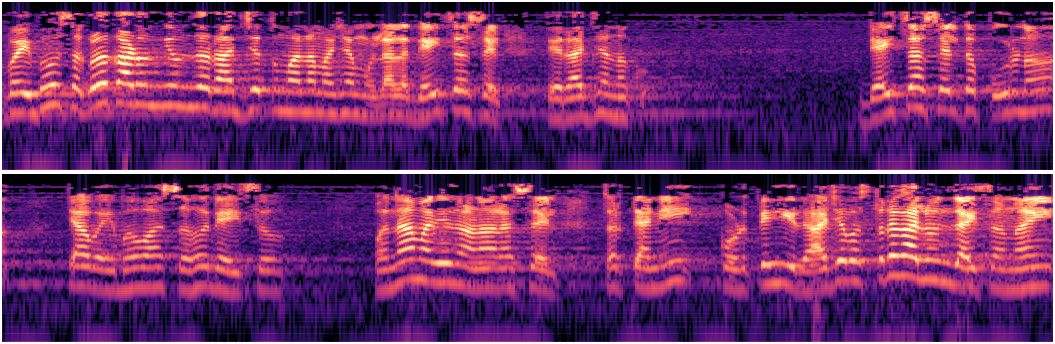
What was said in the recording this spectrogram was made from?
वैभव सगळं काढून घेऊन जर राज्य तुम्हाला माझ्या मुलाला द्यायचं असेल ते राज्य नको. द्यायचं असेल तर पूर्ण त्या वैभवासह द्यायचं. वनामध्ये जाणार असेल तर त्यांनी कोणतेही राजवस्त्र घालून जायचं नाही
